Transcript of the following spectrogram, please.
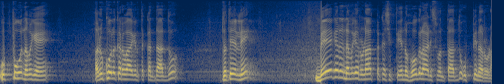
ಉಪ್ಪು ನಮಗೆ ಅನುಕೂಲಕರವಾಗಿರ್ತಕ್ಕಂಥದ್ದು. ಜೊತೆಯಲ್ಲಿ ಬೇಗನೆ ನಮಗೆ ಋಣಾತ್ಮಕ ಶಕ್ತಿಯನ್ನು ಹೋಗಲಾಡಿಸುವಂತಹದ್ದು ಉಪ್ಪಿನ ಋಣ.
